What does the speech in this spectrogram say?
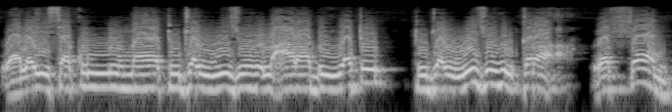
وليس كل ما تجوزه العربية تجوزه القراءة. والثاني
